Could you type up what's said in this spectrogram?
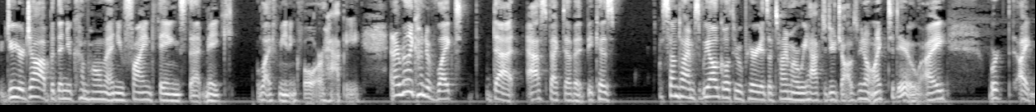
do your job, but then you come home and you find things that make life meaningful or happy. And I really kind of liked that aspect of it because sometimes we all go through periods of time where we have to do jobs we don't like to do. I worked I,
